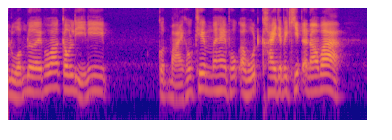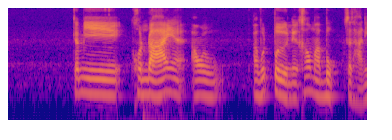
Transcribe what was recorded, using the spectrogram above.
หลวมเลย เพราะว่าเกาหลีนี่กฎหมายเขาเข้มไม่ให้พกอาวุธ ใครจะไปคิดอะนะว่า จะมีคนร้ายเนี่ยเอาอาวุธปืนเนี่ยเข้ามาบุกสถานี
